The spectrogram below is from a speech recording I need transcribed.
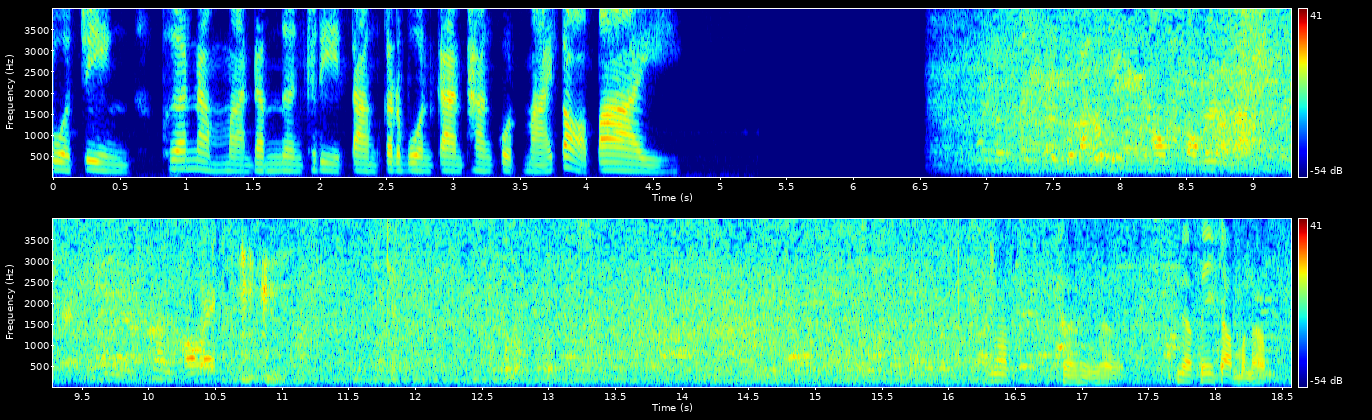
ตัวจริง เพื่อนำมาดำเนินคดีตามกระบวนการทางกฎหมายต่อไปครับใช่ครับเดี๋ยวตีกลับหมดครับ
